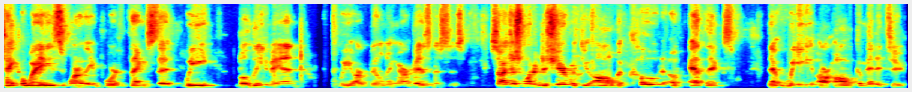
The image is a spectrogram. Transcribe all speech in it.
takeaways, one of the important things that we believe in. We are building our businesses. So I just wanted to share with you all the code of ethics that we are all committed to.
